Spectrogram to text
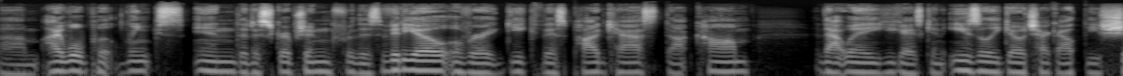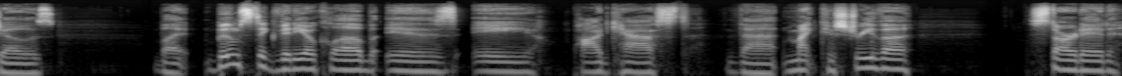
Um, I will put links in the description for this video over at geekthispodcast.com. That way you guys can easily go check out these shows. But Boomstick Video Club is a podcast that Mike Kostriva started.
